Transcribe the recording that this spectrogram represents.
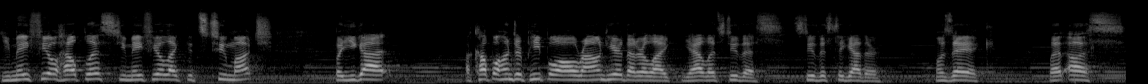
You may feel helpless, you may feel like it's too much, but you got a couple hundred people all around here that are like, yeah, let's do this. Let's do this together. Mosaic, let us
